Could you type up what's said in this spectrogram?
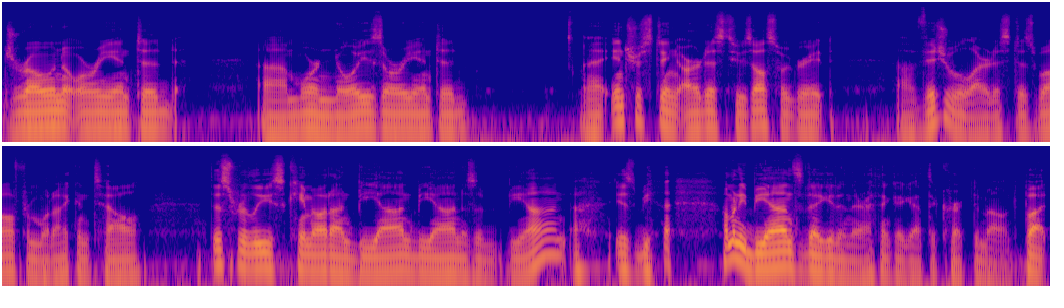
drone oriented, uh, more noise oriented. Uh, interesting artist who's also a great uh, visual artist as well, from what I can tell. This release came out on Beyond. Beyond is a Beyond is Beyond. How many Beyonds did I get in there? I think I got the correct amount. But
